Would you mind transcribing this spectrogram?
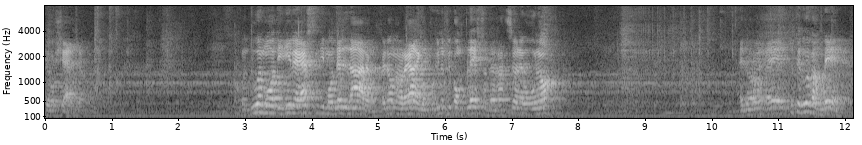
devo scegliere. Con due modi diversi di modellare un fenomeno reale che è un pochino più complesso della nazione 1 e, e tutti e due vanno bene.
